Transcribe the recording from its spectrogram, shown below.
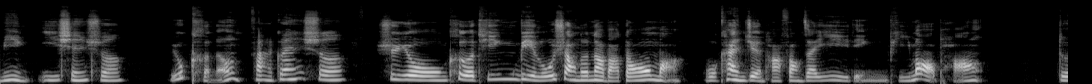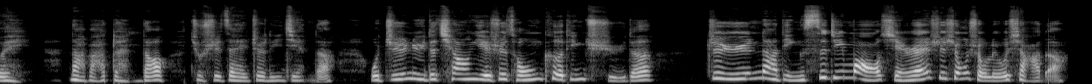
命，医生说。有可能，法官说，是用客厅壁炉上的那把刀吗？我看见它放在一顶皮帽旁。对，那把短刀就是在这里捡的。我侄女的枪也是从客厅取的。至于那顶丝巾帽，显然是凶手留下的。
